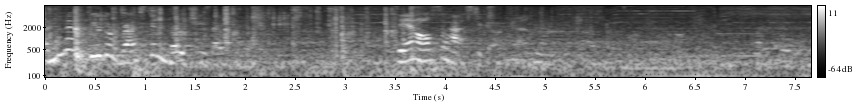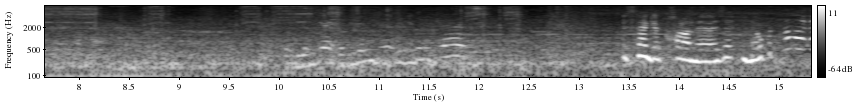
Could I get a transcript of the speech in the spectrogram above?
I'm gonna do the rest in mochis, I think. Dan also has to go again. It's gonna get caught on there, is it? Nope, it's not.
